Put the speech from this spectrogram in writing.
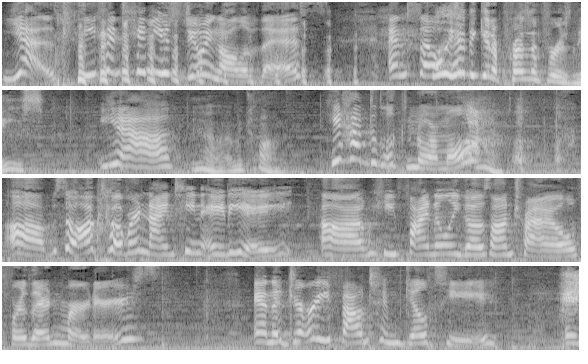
Yes, he continues doing all of this, and so Well, he had to get a present for his niece. yeah, Yeah, I mean, come on. he had to look normal. Um, so October 1988, um, he finally goes on trial for their murders, and a jury found him guilty in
